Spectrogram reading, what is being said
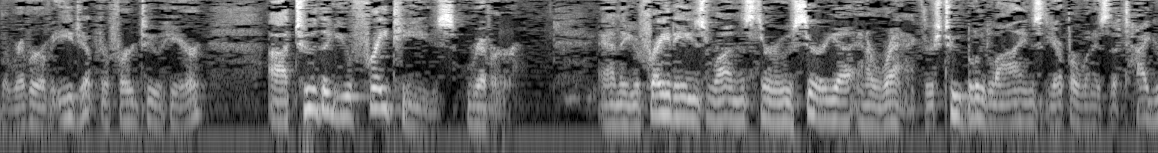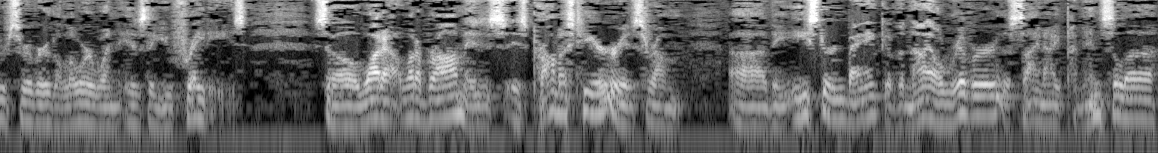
the river of Egypt referred to here, uh, to the Euphrates River. And the Euphrates runs through Syria and Iraq. There's two blue lines. The upper one is the Tigris River. The lower one is the Euphrates. So what, what Abram is, is promised here is from uh, the eastern bank of the Nile River, the Sinai Peninsula,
